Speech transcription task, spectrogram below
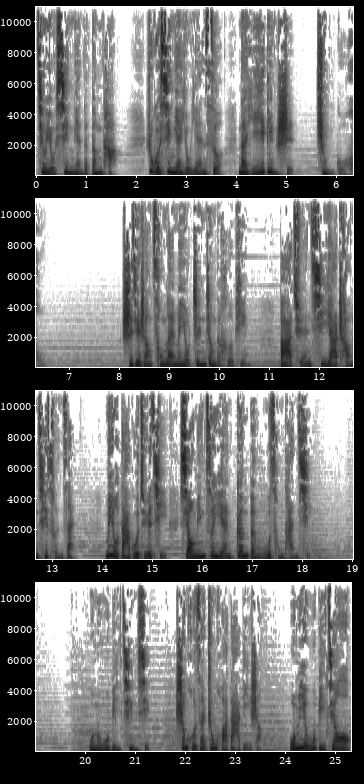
就有信念的灯塔。如果信念有颜色，那一定是中国红。世界上从来没有真正的和平，霸权欺压长期存在，没有大国崛起，小民尊严根本无从谈起。我们无比庆幸，生活在中华大地上，我们也无比骄傲，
